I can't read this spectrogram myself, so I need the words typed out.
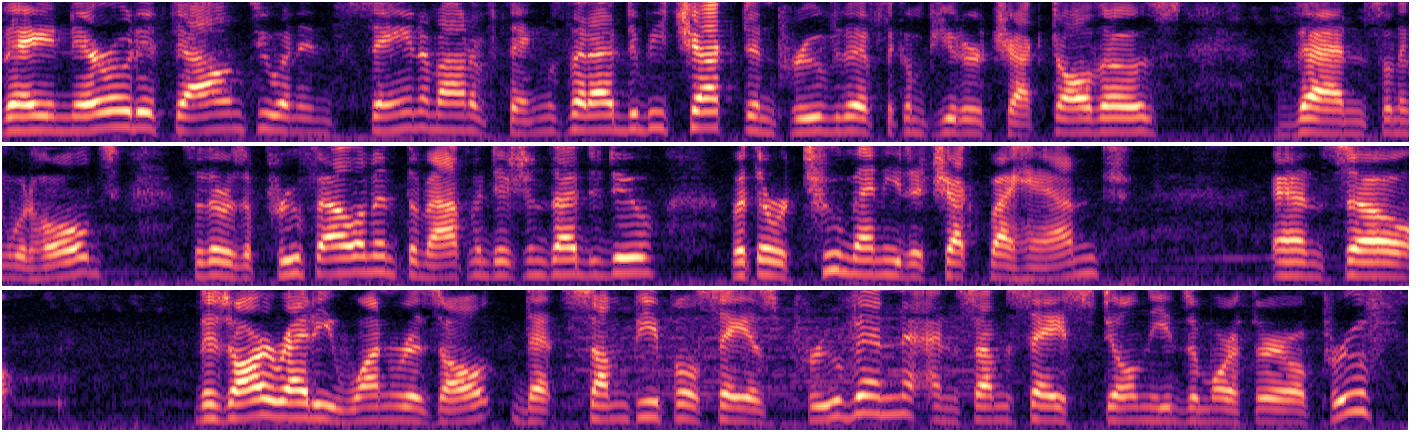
They narrowed it down to an insane amount of things that had to be checked and proved that if the computer checked all those, then something would hold. So there was a proof element the mathematicians had to do, but there were too many to check by hand. And so there's already one result that some people say is proven and some say still needs a more thorough proof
